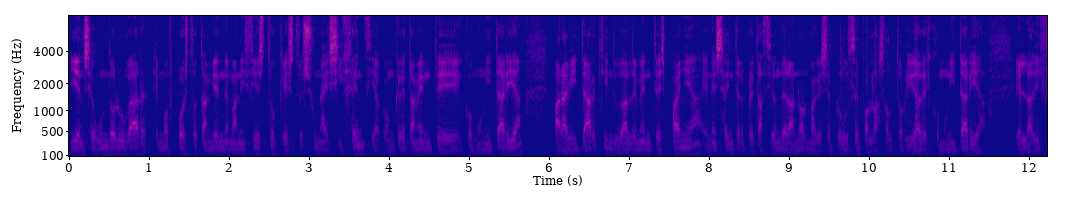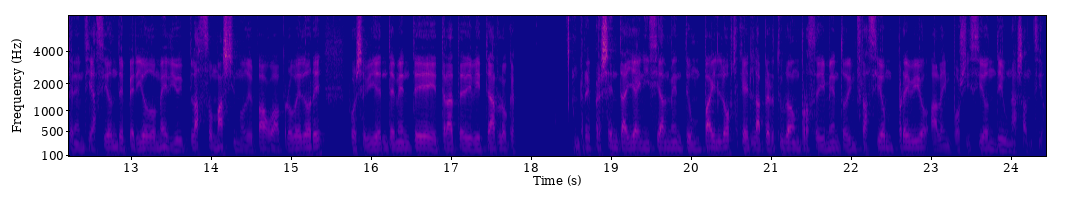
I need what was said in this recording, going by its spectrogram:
Y, en segundo lugar, hemos puesto también de manifiesto que esto es una exigencia concretamente comunitaria para evitar que, indudablemente, España, en esa interpretación de la norma que se produce por las autoridades comunitarias en la diferenciación de periodo medio y plazo máximo de pago a proveedores, pues evidentemente trate de evitar lo que representa ya inicialmente un pilot, que es la apertura de un procedimiento de infracción previo a la imposición de una sanción.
